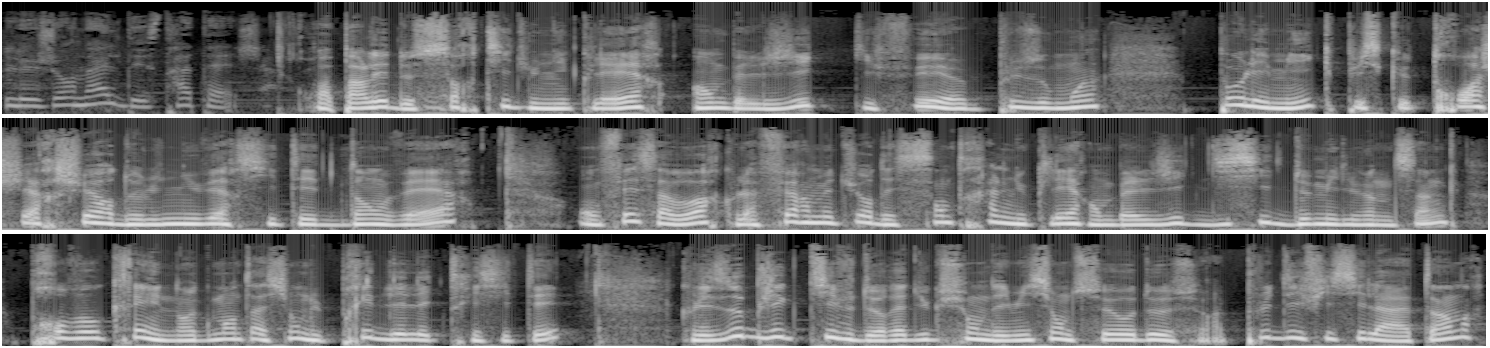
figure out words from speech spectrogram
Le journal des stratèges. On va parler de sortie du nucléaire en Belgique qui fait euh, plus ou moins polémique puisque trois chercheurs de l'université d'Anvers ont fait savoir que la fermeture des centrales nucléaires en Belgique d'ici 2025 provoquerait une augmentation du prix de l'électricité, que les objectifs de réduction d'émissions de CO2 seraient plus difficiles à atteindre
